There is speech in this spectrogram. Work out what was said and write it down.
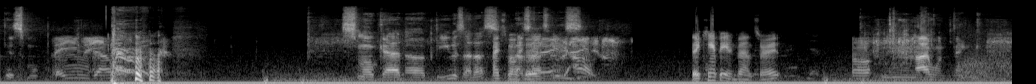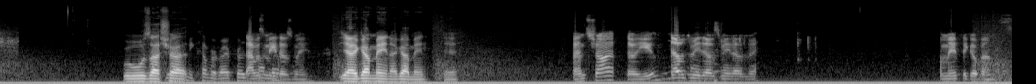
abysmal. Laying down. Smoke at uh, B was that us? I smoked That's it. us. They can't be in vents, right? Mm, I wouldn't think. What was that You shot? covered, right, That was me. That was me. Yeah, I got main. I got main. Yeah. Vents shot? Oh, you? That was me, that was me, that was me. Tell me if they go vents.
